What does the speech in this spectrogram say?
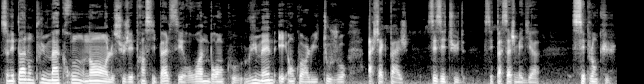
ce n'est pas non plus Macron, non, le sujet principal, c'est Juan Branco, lui-même et encore lui, toujours, à chaque page. Ses études, ses passages médias, ses plans cul.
